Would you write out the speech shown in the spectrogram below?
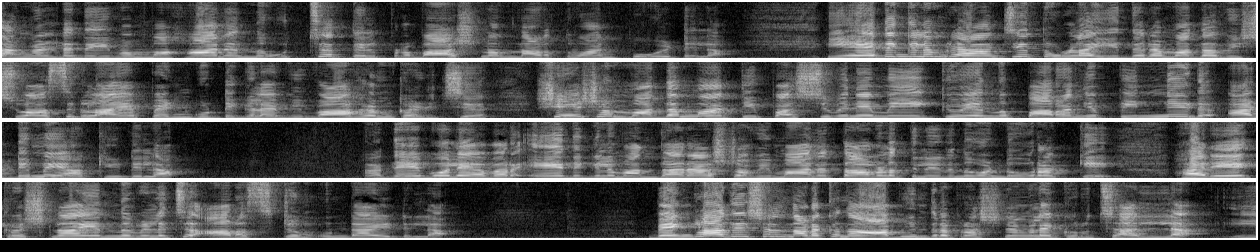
തങ്ങളുടെ ദൈവം മഹാൻ എന്ന് ഉച്ചത്തിൽ പ്രഭാഷണം നടത്തുവാൻ പോയിട്ടില്ല. ഏതെങ്കിലും രാജ്യത്തുള്ള ഇതര മതവിശ്വാസികളായ പെൺകുട്ടികളെ വിവാഹം കഴിച്ച് ശേഷം മതം മാറ്റി പശുവിനെ മേയ്ക്കൂ എന്ന് പറഞ്ഞ് പിന്നീട് അടിമയാക്കിയിട്ടില്ല. അതേപോലെ അവർ ഏതെങ്കിലും അന്താരാഷ്ട്ര വിമാനത്താവളത്തിൽ ഇരുന്നു കൊണ്ട് ഉറക്കെ ഹരേ കൃഷ്ണ എന്ന് വിളിച്ച് അറസ്റ്റും ഉണ്ടായിട്ടില്ല. ബംഗ്ലാദേശിൽ നടക്കുന്ന ആഭ്യന്തര പ്രശ്നങ്ങളെക്കുറിച്ചല്ല ഈ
